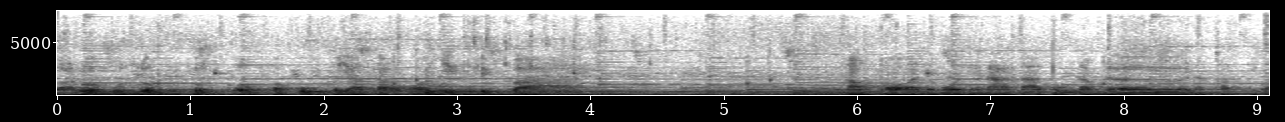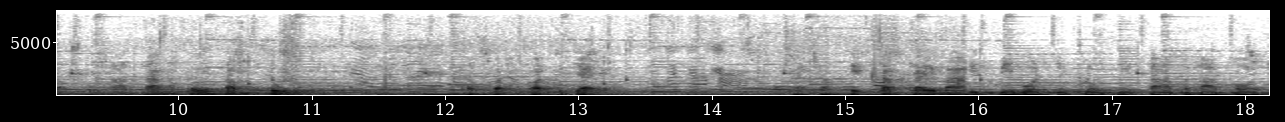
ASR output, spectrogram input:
มาร่วมบุญร่วมกุศลองค์พระปู่พญาเต่าหอยี่สิบบาทเอาขออนุโมทนาสาธุนำเด้อนะครับที่วัดโบราณทางอำเภอตำสุจังหวัดขอนแก่น ตั้งติดตั้งใจมากมีบนจะโปรดเมตตาประทานพรใน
